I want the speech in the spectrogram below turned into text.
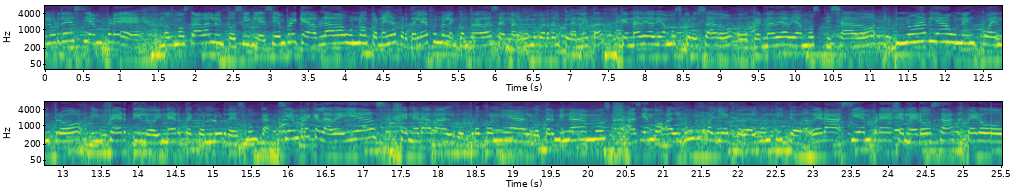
Lourdes siempre nos mostraba lo imposible. Siempre que hablaba uno con ella por teléfono, la encontrabas en algún lugar del planeta que nadie habíamos cruzado o que nadie habíamos pisado. No había un encuentro infértil o inerte con Lourdes, nunca. Siempre que la veías generaba algo, proponía algo, terminábamos haciendo algún proyecto de algún tipo. Era siempre generosa, pero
